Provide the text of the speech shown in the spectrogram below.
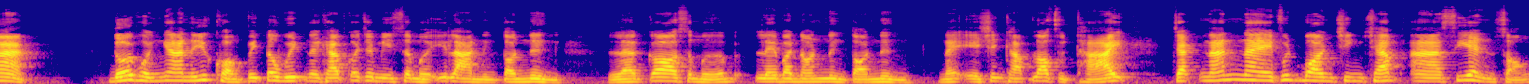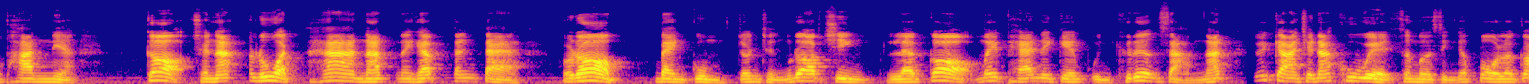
มากๆ โดยผลงานในยุคของปีเตอร์วิทนะครับก็จะมีเสมออิหร่าน1ต่อ1 แล้วก็เสมอเลบานอน1ต่อ1 ในเอเชียนคัพรอบสุดท้าย จากนั้นในฟุตบอลชิงแชมป์อาเซียน 2000 เนี่ย ก็ชนะรวด 5 นัดนะครับ ตั้งแต่รอบแบ่งกลุ่มจนถึงรอบชิง แล้วก็ไม่แพ้ในเกมอุ่นเครื่อง 3 นัด ด้วยการชนะคูเวตเสมอสิงคโปร์แล้วก็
